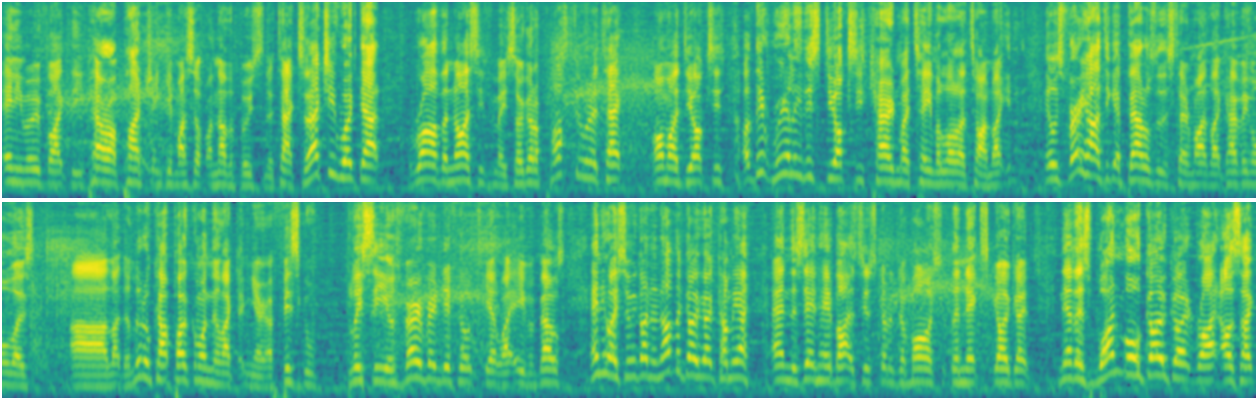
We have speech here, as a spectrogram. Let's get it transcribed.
any move like the Power Up Punch and give myself another boost in attack. So it actually worked out rather nicely for me. So I got a plus two in attack on my Deoxys. Uh, really, this Deoxys carried my team a lot of the time. Like, it, it was very hard to get battles with this team, right? Like, having all those, uh, like the little cup Pokemon, they're like, you know, a physical Blissey. It was very, very difficult to get like even battles. Anyway, so we got another Gogoat coming out, and the Zen Headbutt is just going to demolish the next Gogoat. Now, there's one more Gogoat, right? I was like,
